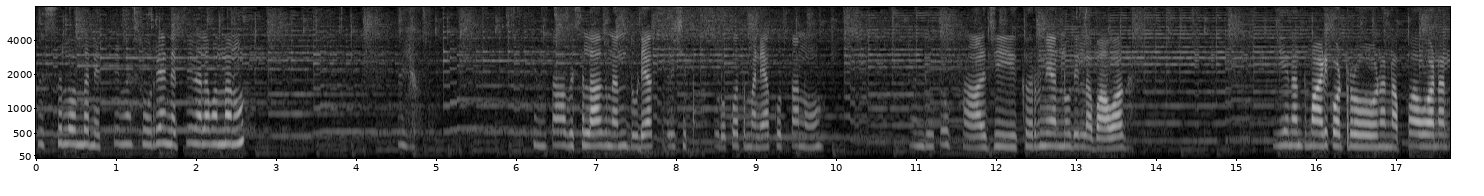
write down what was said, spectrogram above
ಬಿಸಿಲು ಒಂದು ನೆತ್ತಿ ಮೇಲೆ ಸೂರ್ಯ ನೆತ್ತಿ ಮೇಲೆ ಬಂದಾನು. ಅಯ್ಯೋ, ಇಂಥ ಬಿಸಿಲಾಗ ನನ್ನ ದುಡಿಯಾಕ ಕಳಿಸಿ ಹುಡುಕೋತ ಮನ್ಯಾಗ ಕೂತಾನು. ಒಂದಿಟ್ಟು ಕಾಳಜಿ, ಕರುಣೆ ಅನ್ನೋದಿಲ್ಲ ಬಾವಾಗ. ಏನಂತ ಮಾಡಿಕೊಟ್ರು ನನ್ನ ಅಪ್ಪ ಅವ್ವ, ನನ್ನ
